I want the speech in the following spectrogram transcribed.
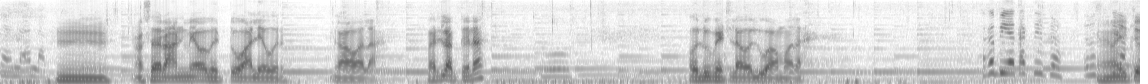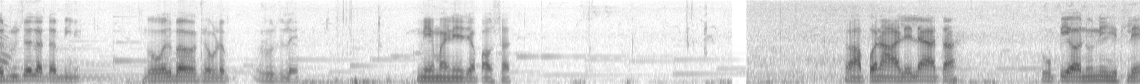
हम्म, असं रानमेवा भेटतो आल्यावर गावाला. भारी लागतोय ना? हो. अलू भेटला अलू आम्हाला. हा इथं रुजल आता बी गवत बघा केवढं रुजलंय. मे महिन्याच्या पावसात. तर आपण आलेलं आहे आता. टोपी अनुने घेतले.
